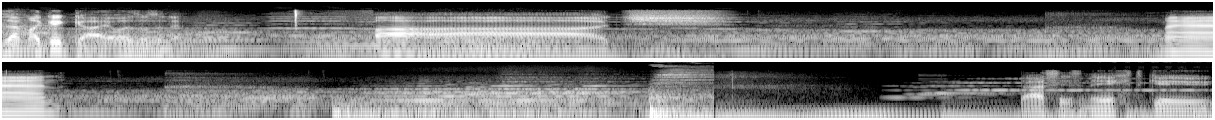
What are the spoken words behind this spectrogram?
Was that my good guy? It was, wasn't it? Fudge. Man. Das ist nicht gut.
